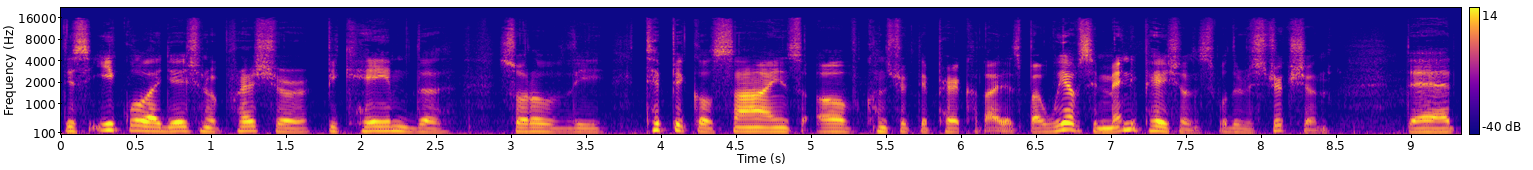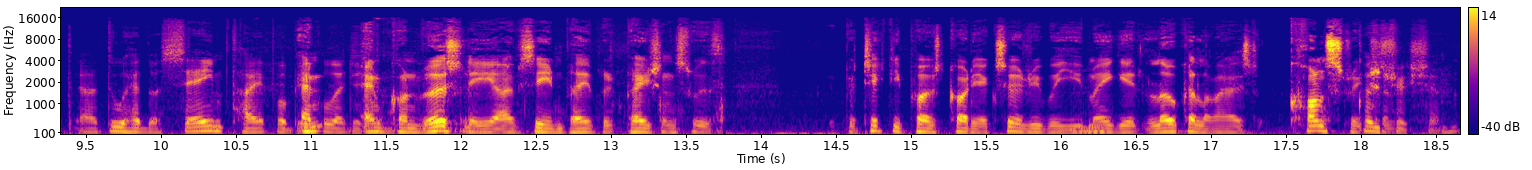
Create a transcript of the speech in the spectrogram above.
this equalization of pressure became the sort of the typical signs of constrictive pericarditis. But we have seen many patients with a restriction that uh, do have the same type of And, equalization. and conversely, I've seen pa- patients with, particularly post cardiac surgery, where you may get localized constriction, Mm-hmm. constriction.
